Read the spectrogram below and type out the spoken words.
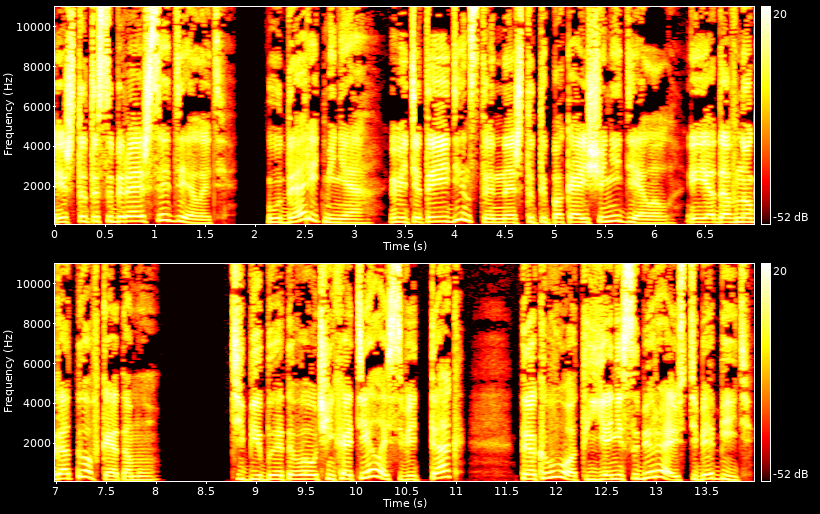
И что ты собираешься делать? Ударить меня? Ведь это единственное, что ты пока еще не делал, и я давно готов к этому. Тебе бы этого очень хотелось, ведь так? «Так вот, я не собираюсь тебя бить».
